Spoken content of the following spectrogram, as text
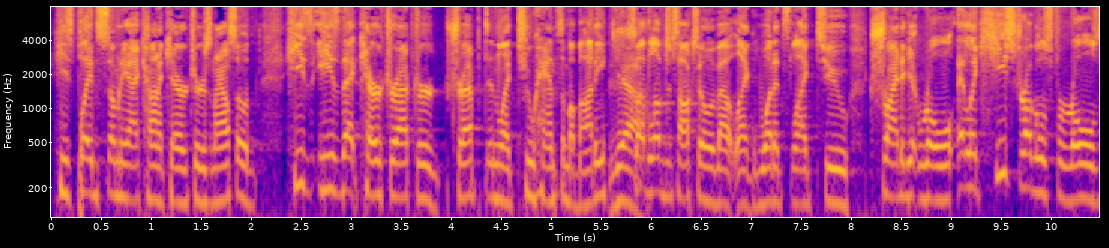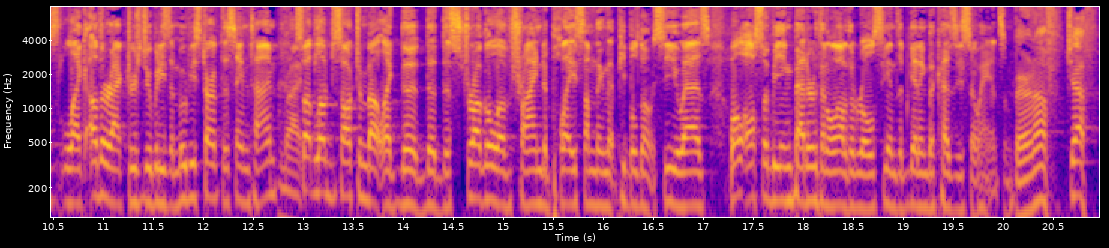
He's played so many iconic characters, and I also he's he's that character actor trapped in like too handsome a body. Yeah. So I'd love to talk to him about like what it's like to try to get role like he struggles for roles like other actors do, but he's a movie star at the same time. Right. So I'd love to talk to him about like the, the the struggle of trying to play something that people don't see you as, while also being better than a lot of the roles he ends up getting because he's so handsome. Fair enough, Jeff.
